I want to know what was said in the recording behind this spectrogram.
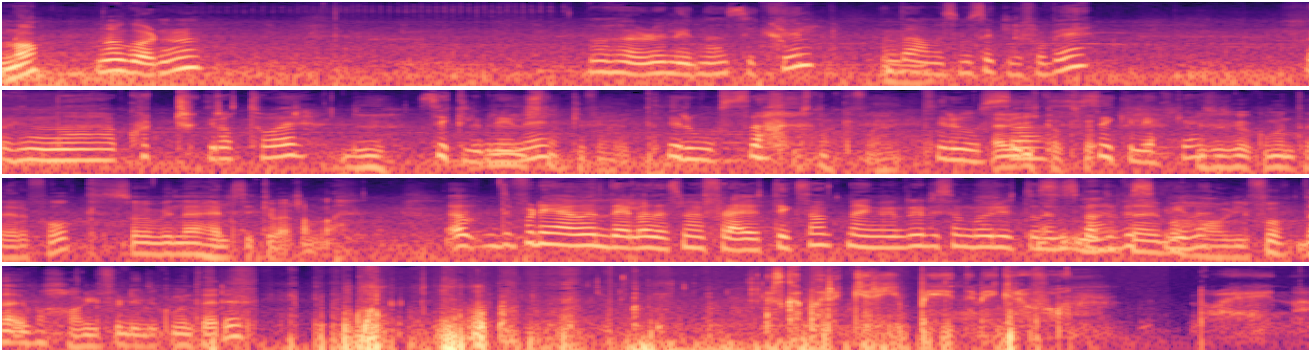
den nå? Nå går den. Nå hører du lyden av en sykkel. En dame som sykler forbi. Og hun har kort, grått hår, Du, for rosa, Du for rosa skal- sykkeljakke. Hvis du skal kommentere folk, så vil jeg helst ikke være sammen med deg. Ja, for det er jo en del av det som er flaut, ikke sant. Med en gang du liksom går ut og så skal nei, du det er beskrive. ubehagelig for, det er ubehagelig fordi du kommenterer. Jeg skal bare krype inn i mikrofonen. Nå er jeg inne.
